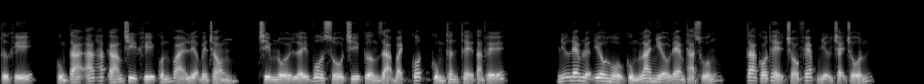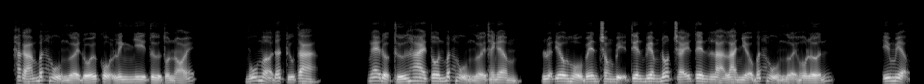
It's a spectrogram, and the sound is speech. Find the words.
tử khí, cùng tà ác hắc ám chi khí quấn vải liệm bên trong, chìm nổi lấy vô số trí cường giả bạch cốt cùng thân thể tàn phế. Những đem luyện yêu hồ cùng la nhiều đem thả xuống, ta có thể cho phép như chạy trốn. Hắc ám bất hủ người đối cổ linh nhi từ tốn nói, vũ mở đất cứu ta. Nghe được thứ hai tôn bất hủ người thanh âm, luyện yêu hồ bên trong bị tiên viêm đốt cháy tên là la nhiều bất hủ người hô lớn. Im miệng,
